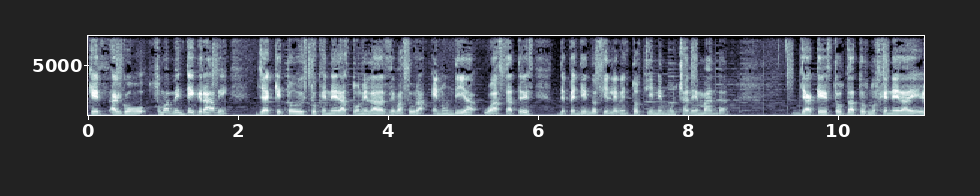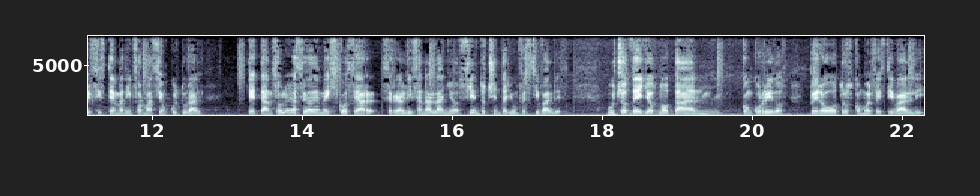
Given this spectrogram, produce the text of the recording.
que es algo sumamente grave, ya que todo esto genera toneladas de basura en un día o hasta tres, dependiendo si el evento tiene mucha demanda, ya que estos datos nos genera el sistema de información cultural, que tan solo en la Ciudad de México se, se realizan al año 181 festivales, muchos de ellos no tan concurridos, pero otros como el Festival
